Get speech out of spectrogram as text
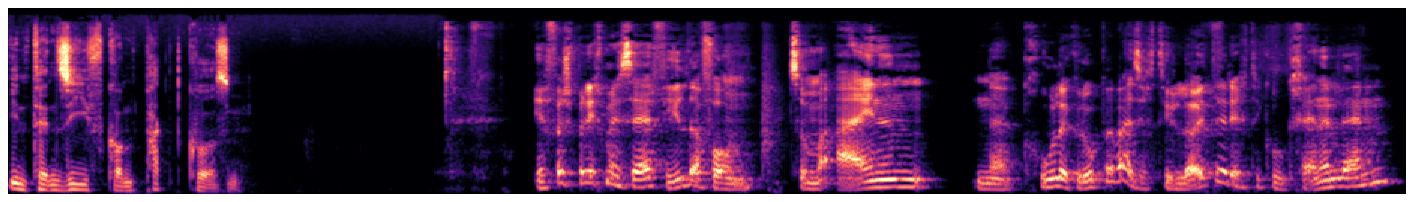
Intensiv-Kompaktkursen? Ich verspreche mir sehr viel davon. Zum einen eine coole Gruppe, weil sich die Leute richtig gut kennenlernen.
